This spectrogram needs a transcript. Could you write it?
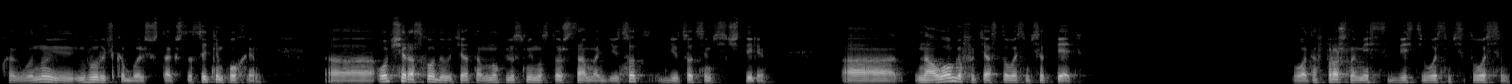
как бы, ну и выручка больше, так что с этим похрен. А, общие расходы у тебя там, ну, плюс-минус то же самое, 900, 974. А, налогов у тебя 185. Вот, а в прошлом месяце 288.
